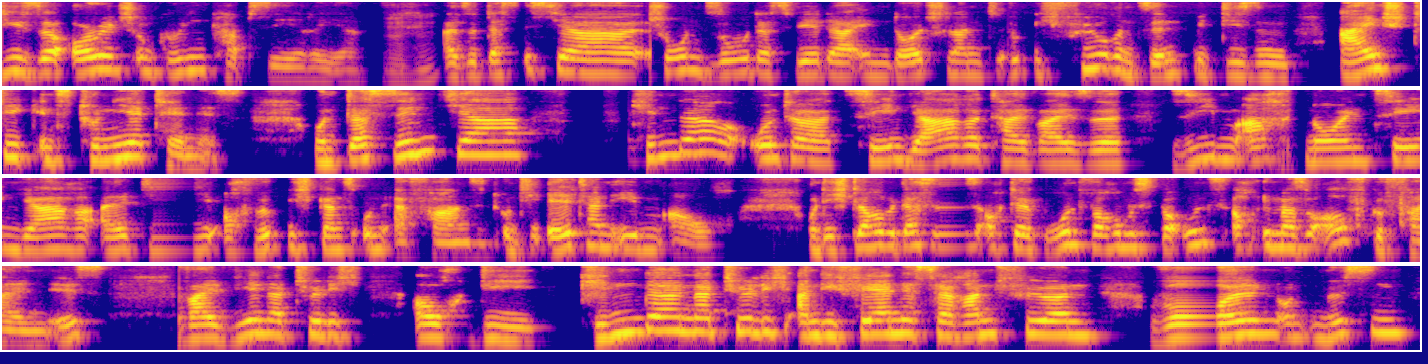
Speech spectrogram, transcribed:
diese Orange und Green Cup Serie. Mhm. Also das ist ja schon so, dass wir da in Deutschland wirklich führend sind mit diesem Einstieg ins Turniertennis. Und das sind ja Kinder unter zehn Jahre, teilweise sieben, acht, neun, zehn Jahre alt, die auch wirklich ganz unerfahren sind und die Eltern eben auch. Und ich glaube, das ist auch der Grund, warum es bei uns auch immer so aufgefallen ist, weil wir natürlich auch die Kinder natürlich an die Fairness heranführen wollen und müssen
